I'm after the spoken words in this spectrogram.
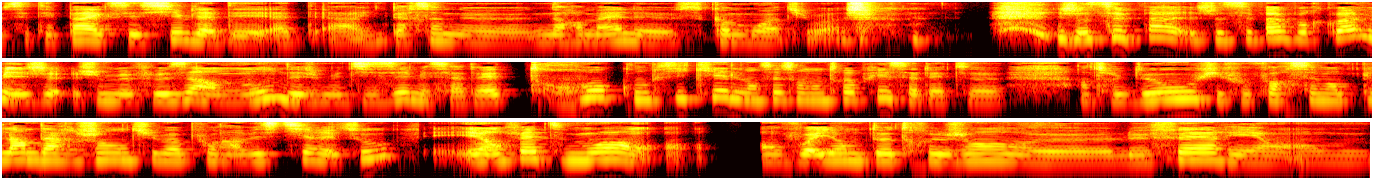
c'était pas accessible à des, à, à une personne normale comme moi, tu vois. je sais pas, je sais pas pourquoi, mais je, je, me faisais un monde et je me disais, mais ça doit être trop compliqué de lancer son entreprise, ça doit être euh, un truc de ouf, il faut forcément plein d'argent, tu vois, pour investir et tout. Et en fait, moi, en, en voyant d'autres gens euh, le faire et en,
